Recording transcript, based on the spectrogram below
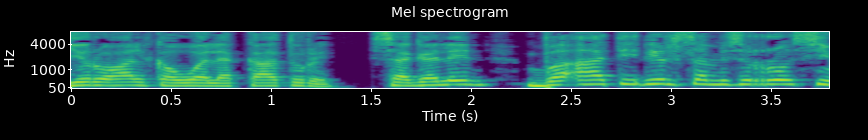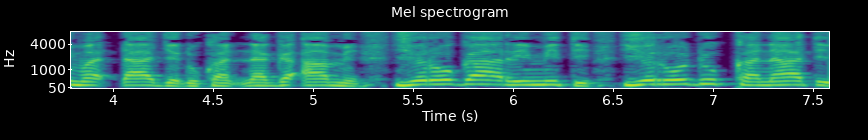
Yeroo halkan walakkaa ture sagaleen ba'aatii dhirsa misirroo simadhaa jedhu kan dhaga'ame yeroo gaarii miti yeroo dukkanaati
